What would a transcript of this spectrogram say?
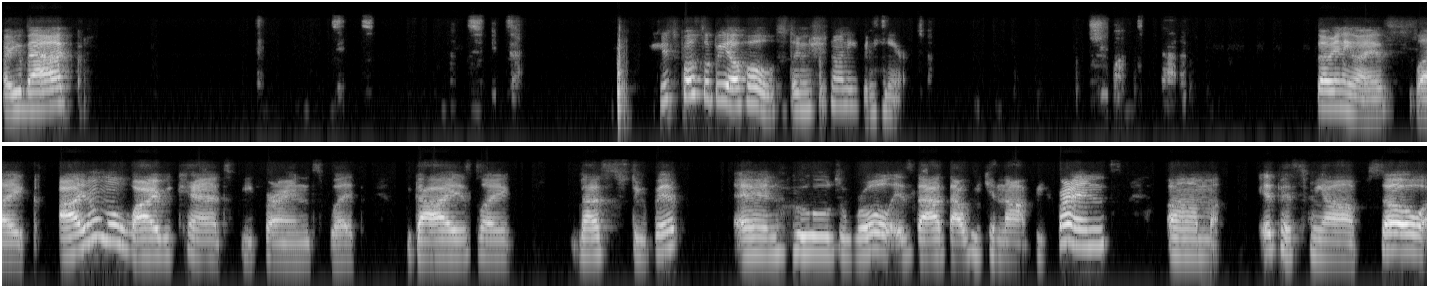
Are you back? She's supposed to be a host and she's not even here. So, anyways, like, I don't know why we can't be friends with guys. Like, that's stupid. And whose role is that that we cannot be friends? Um, it pissed me off. So,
